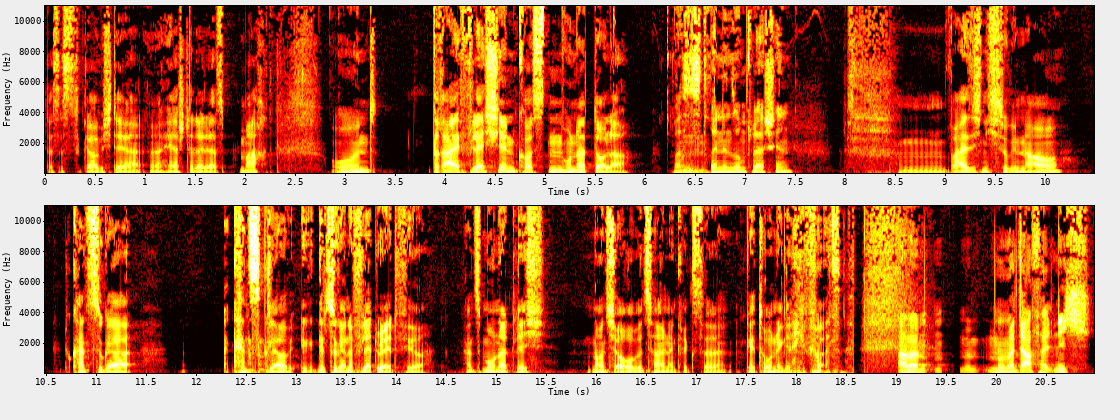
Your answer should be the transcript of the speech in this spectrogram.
Das ist, glaube ich, der äh, Hersteller, der das macht. Und drei Fläschchen kosten 100 Dollar. Was ist drin in so einem Fläschchen? Hm, weiß ich nicht so genau. Du kannst sogar, kannst, glaube ich, gibt sogar eine Flatrate für. Kannst monatlich 90 Euro bezahlen, dann kriegst du Ketone geliefert. Aber man darf halt nicht,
